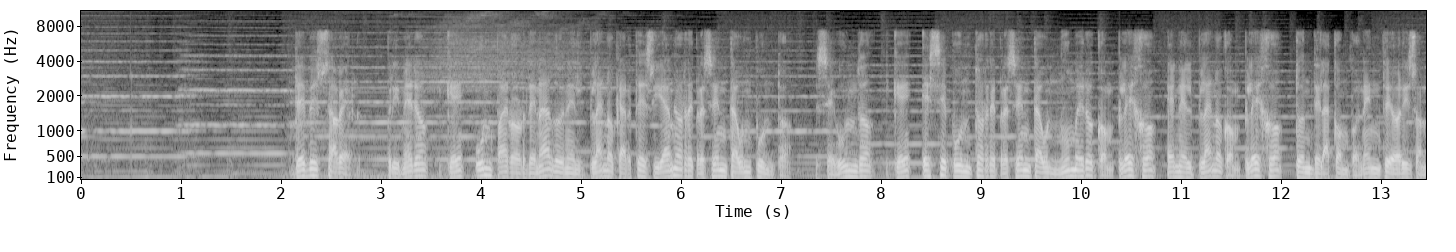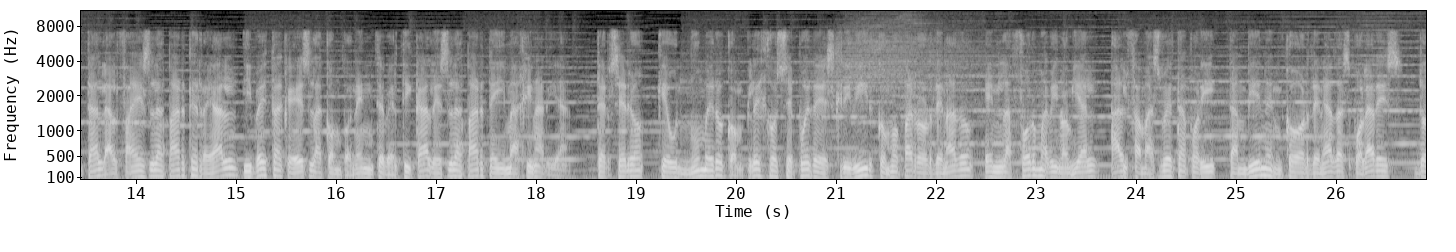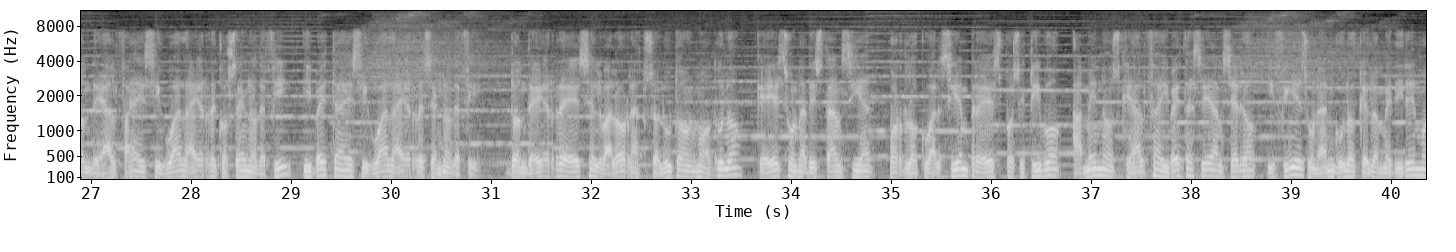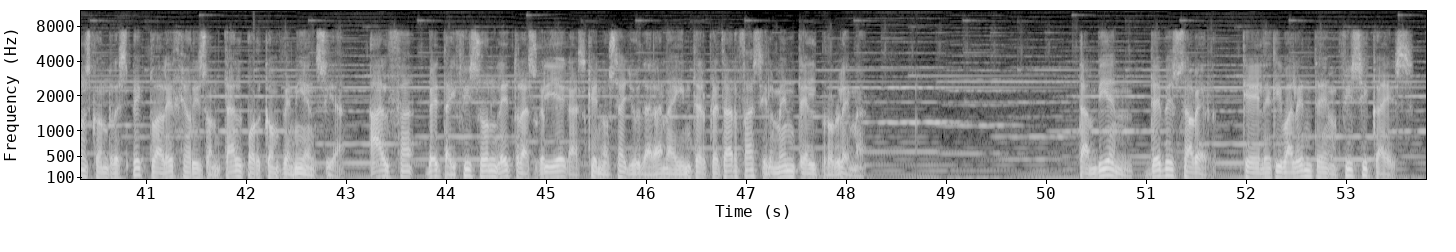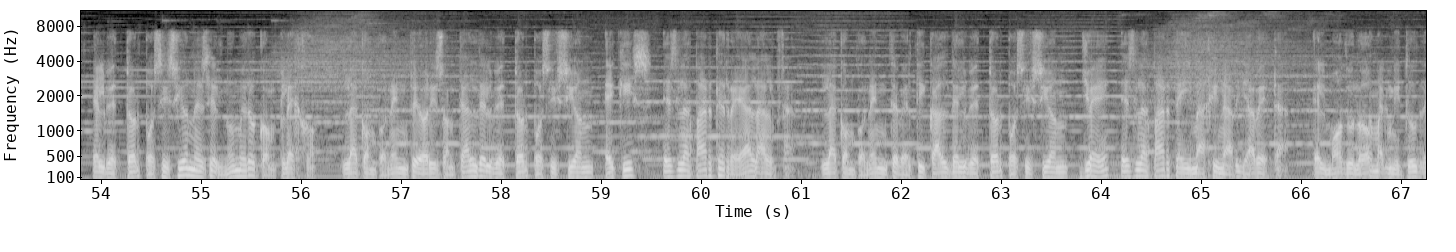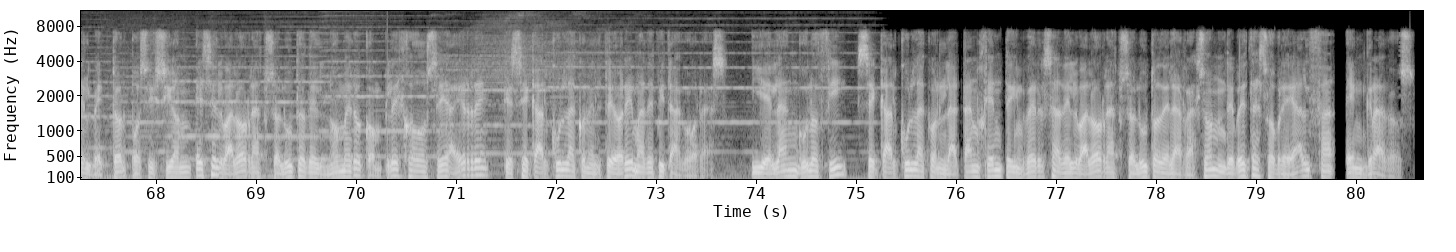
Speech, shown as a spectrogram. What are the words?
Debes saber, primero, que, un par ordenado en el plano cartesiano representa un punto. Segundo, que, ese punto representa un número complejo, en el plano complejo, donde la componente horizontal alfa es la parte real y beta que es la componente vertical es la parte imaginaria. Tercero, que un número complejo se puede escribir como par ordenado, en la forma binomial, alfa más beta por i, también en coordenadas polares, donde alfa es igual a r coseno de phi, y beta es igual a r seno de phi, donde r es el valor absoluto o módulo, que es una distancia, por lo cual siempre es positivo, a menos que alfa y beta sean cero, y phi es un ángulo que lo mediremos con respecto al eje horizontal por conveniencia. Alfa, beta y phi son letras griegas que nos ayudarán a interpretar fácilmente el problema. También, debes saber, que el equivalente en física es, el vector posición es el número complejo, la componente horizontal del vector posición, x, es la parte real alfa, la componente vertical del vector posición, y, es la parte imaginaria beta. El módulo o magnitud del vector posición es el valor absoluto del número complejo o sea r, que se calcula con el teorema de Pitágoras. Y el ángulo phi, se calcula con la tangente inversa del valor absoluto de la razón de beta sobre alfa, en grados.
